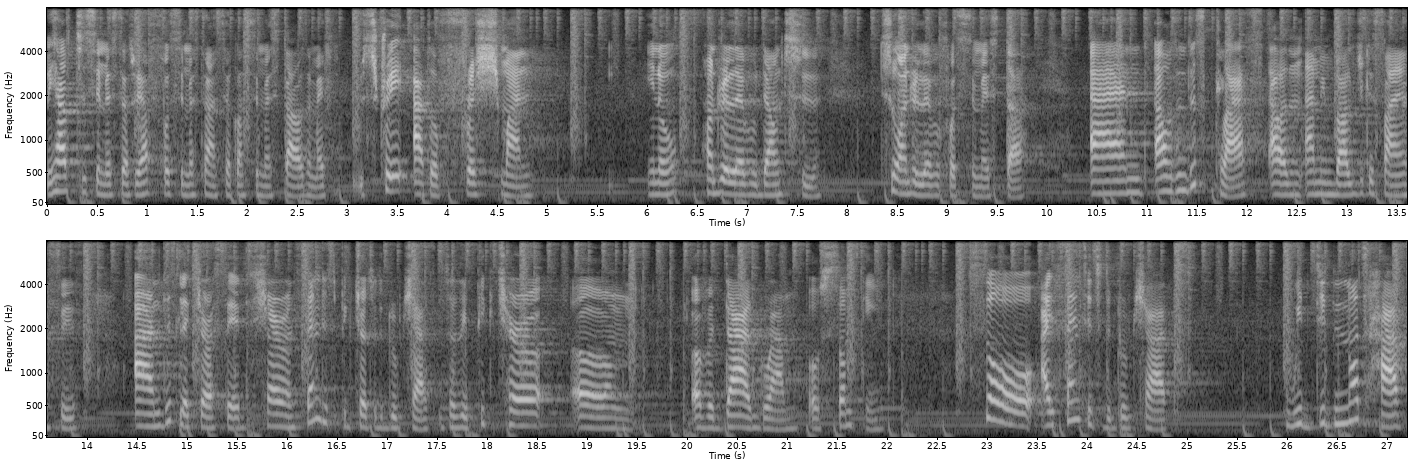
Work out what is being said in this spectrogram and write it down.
We have two semesters. We have first semester and second semester. I was in my straight out of freshman you know, 100 level down to 200 level for semester. And I was in this class, I'm in biological sciences, and this lecturer said, Sharon, send this picture to the group chat. It was a picture um, of a diagram of something. So I sent it to the group chat. We did not have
